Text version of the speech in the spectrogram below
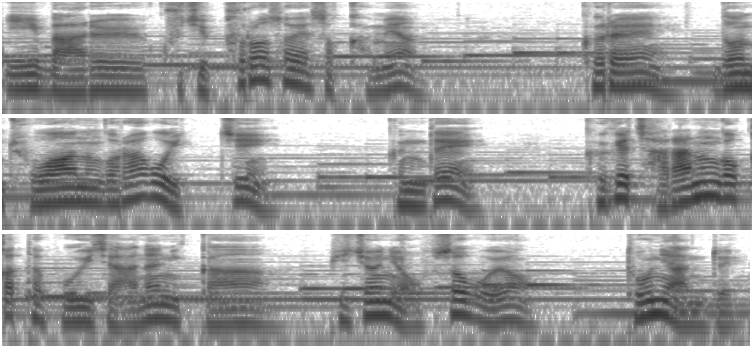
이 말을 굳이 풀어서 해석하면 그래, 넌 좋아하는 걸 하고 있지. 근데 그게 잘하는 것 같아 보이지 않으니까 비전이 없어 보여. 돈이 안 돼.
